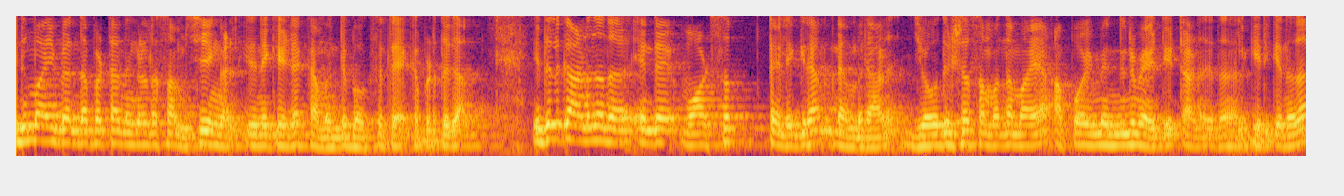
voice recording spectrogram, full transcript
ഇതുമായി ബന്ധപ്പെട്ട നിങ്ങളുടെ സംശയങ്ങൾ ഇതിന് കീഴെ കമന്റ് ബോക്സിൽ രേഖപ്പെടുത്തുക. ഇതിൽ കാണുന്നത് എന്റെ വാട്സപ്പ് ടെലിഗ്രാം നമ്പറാണ് ജ്യോതിഷ സംബന്ധമായ അപ്പോയിൻമെന്റിന് വേണ്ടിയിട്ടാണ് ഇത് നൽകിയിരിക്കുന്നത്.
